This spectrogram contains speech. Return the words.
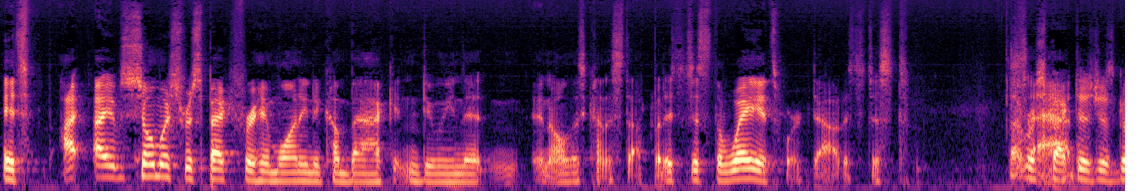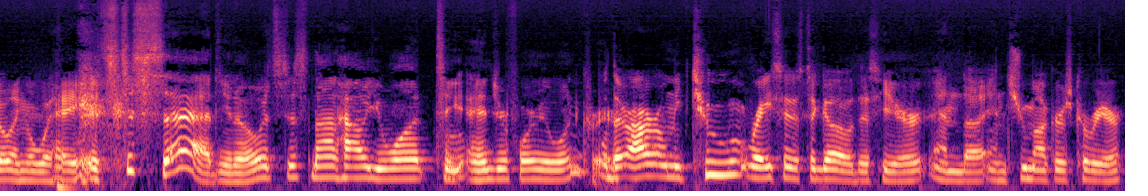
it's I, I have so much respect for him wanting to come back and doing it and, and all this kind of stuff, but it's just the way it's worked out. It's just That sad. respect is just going away. It's just sad, you know. It's just not how you want to end your Formula One career. Well, there are only two races to go this year, and uh, in Schumacher's career.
